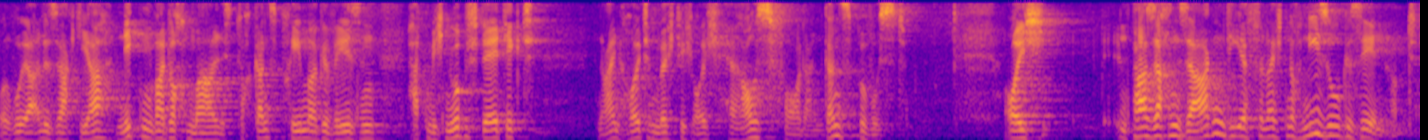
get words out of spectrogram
und wo ihr alle sagt, ja, nicken war doch mal, ist doch ganz prima gewesen, hat mich nur bestätigt. Nein, heute möchte ich euch herausfordern, ganz bewusst. Euch ein paar Sachen sagen, die ihr vielleicht noch nie so gesehen habt.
